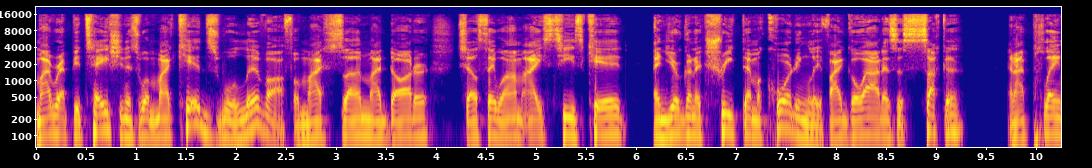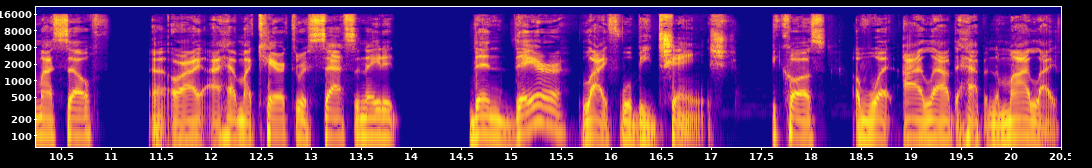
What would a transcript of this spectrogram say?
my reputation is what my kids will live off of. My son, my daughter shall say, well, I'm Ice T's kid, and you're going to treat them accordingly. If I go out as a sucker and I play myself uh, or I, I have my character assassinated, then their life will be changed because of what I allowed to happen to my life.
